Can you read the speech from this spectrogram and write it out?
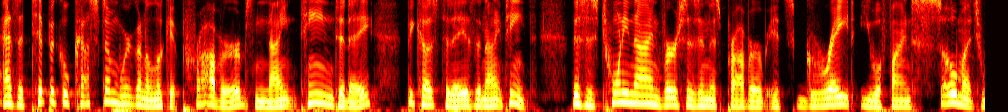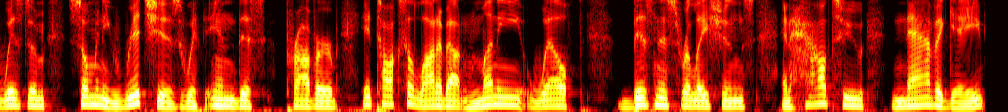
as a typical custom, we're going to look at Proverbs 19 today because today is the 19th. This is 29 verses in this proverb. It's great. You will find so much wisdom, so many riches within this proverb. It talks a lot about money, wealth, business relations, and how to navigate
